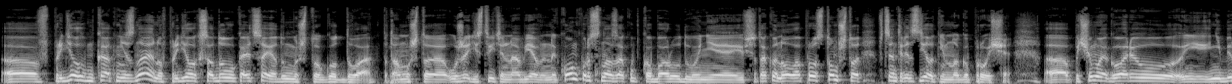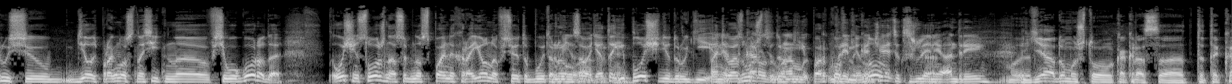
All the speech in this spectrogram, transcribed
Э, В пределах МКАД не знаю, но в пределах Садового кольца я думаю, что год-два, потому что уже действительно объявленный конкурс на закупку оборудования и все такое. Но вопрос в том, что в центре это сделать немного проще. Э, Почему я говорю, не берусь делать прогноз относительно всего города? Очень сложно, особенно в спальных районах, все это будет организовать. это и площади другие, это Понятно, возможности коротко, другие, парковки. Время но- кончается, к сожалению. Андрей. Я думаю, что как раз э, ТТК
